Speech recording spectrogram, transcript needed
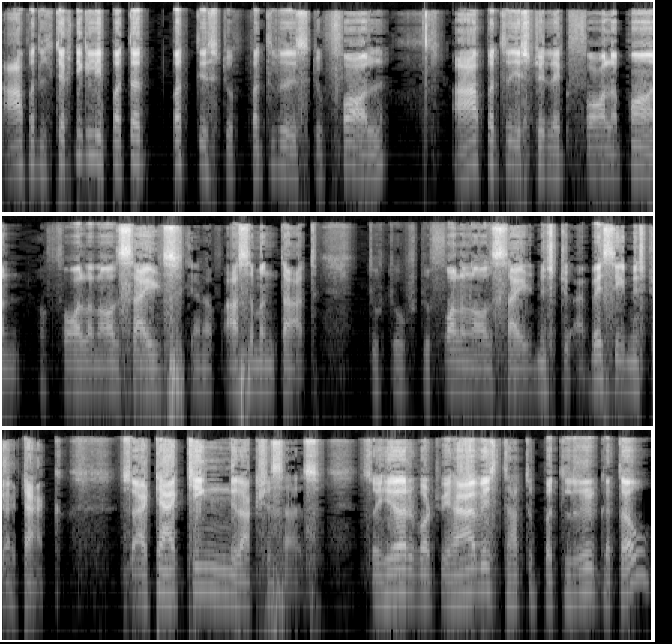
Apatat, technically patat, pat is to, patlu is to fall. Apat is to like fall upon, fall on all sides, kind of asamantat, to, to, to fall on all sides, means to, basically means to attack. So attacking Rakshasas. So here what we have is Dhatu Patlir Gatav,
